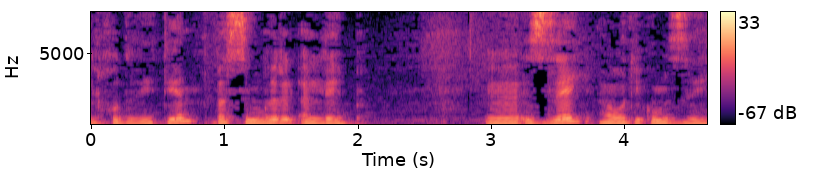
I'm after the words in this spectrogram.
الخدوديتين بس من غير القلاب آه إزاي؟ هوريكم إزاي.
